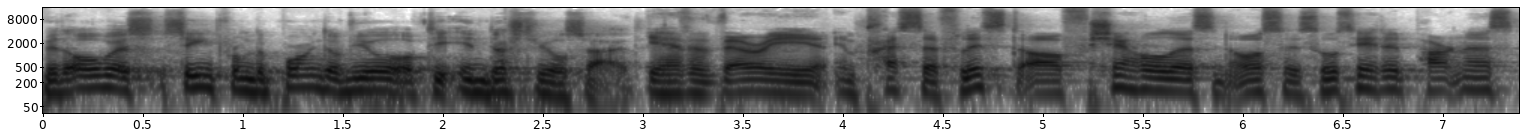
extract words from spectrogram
But always seen from the point of view of the industrial side. You have a very impressive list of shareholders and also associated partners.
